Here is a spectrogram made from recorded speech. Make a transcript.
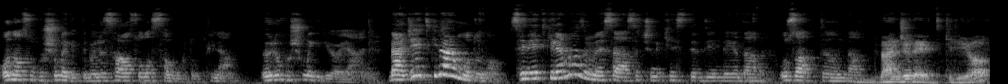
Ondan sonra hoşuma gitti. Böyle sağa sola savurdum filan. Öyle hoşuma gidiyor yani. Bence etkiler modunu. Seni etkilemez mi mesela saçını kestirdiğinde ya da uzattığında? Bence de etkiliyor.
